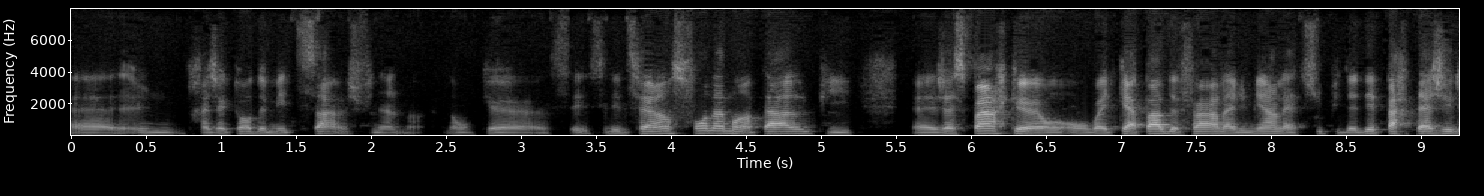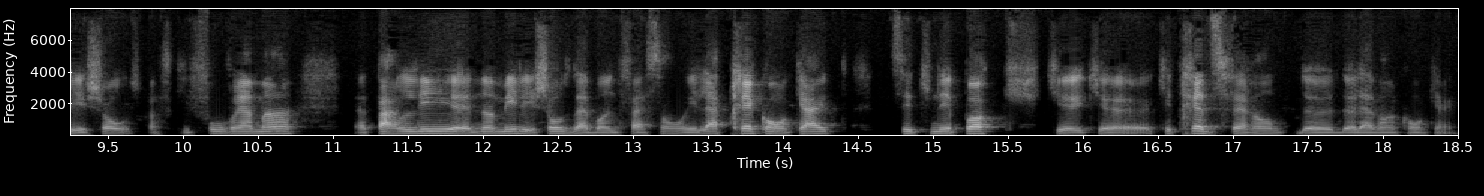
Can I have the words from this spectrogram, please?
euh, une trajectoire de métissage, finalement. Donc, euh, c'est des différences fondamentales. Puis, j'espère qu'on va être capable de faire la lumière là-dessus, puis de départager les choses, parce qu'il faut vraiment parler, nommer les choses de la bonne façon. Et l'après-conquête, c'est une époque qui, est très différente de, l'avant-conquête.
